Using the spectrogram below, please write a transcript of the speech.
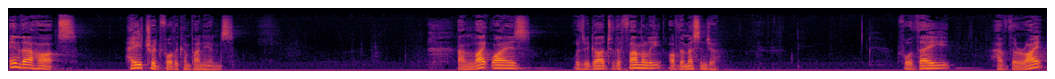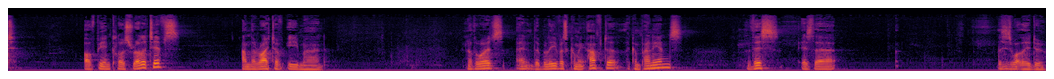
in their hearts hatred for the companions. And likewise, with regard to the family of the Messenger for they have the right of being close relatives and the right of Iman. In other words, the believers coming after the companions, this is their this is what they do.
